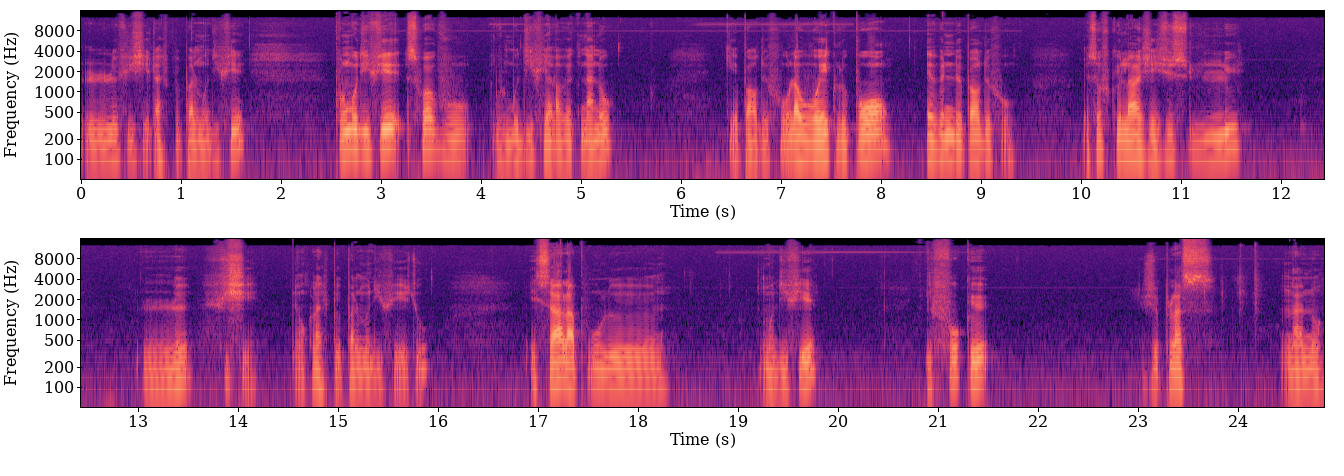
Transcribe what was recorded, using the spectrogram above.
le fichier. Là, je peux pas le modifier. Pour le modifier, soit vous, le modifiez avec Nano, qui est par défaut. Là, vous voyez que le port est 22 par défaut. Mais sauf que là, j'ai juste lu le fichier. Donc là, je peux pas le modifier et tout. Et ça, là, pour le modifier, il faut que je place nano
